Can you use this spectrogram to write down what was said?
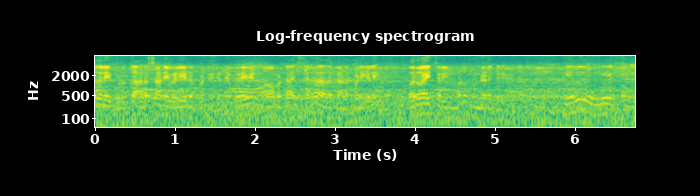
ஒப்புதலை கொடுத்து அரசாணை வெளியிடப்பட்டிருக்கின்றன. விரைவில் மாவட்ட ஆட்சித்தலைவர் அதற்கான பணிகளை வருவாய்த்துறையின் மூலம் முன்னெடுக்க இருக்கின்றனர் நெரூர் உண்மையிருப்பாங்க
